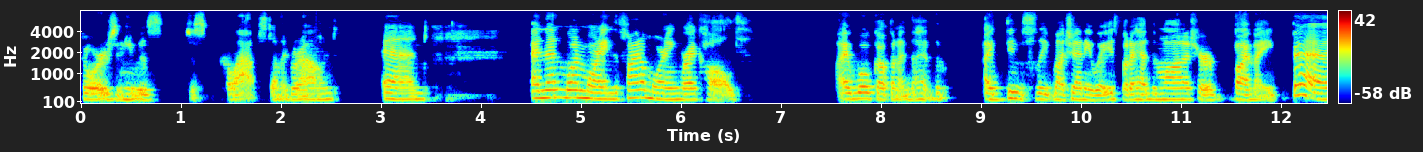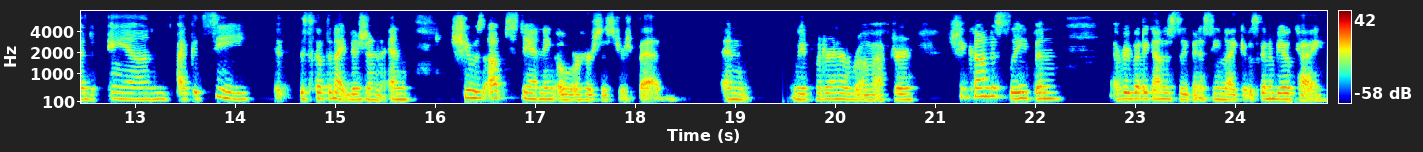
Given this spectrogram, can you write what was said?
doors, and he was just collapsed on the ground. And and then one morning, the final morning where I called, I woke up and I had the I didn't sleep much anyways, but I had the monitor by my bed and I could see it, it's got the night vision and she was up standing over her sister's bed. And we had put her in her room after she'd gone to sleep and everybody gone to sleep and it seemed like it was going to be okay.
